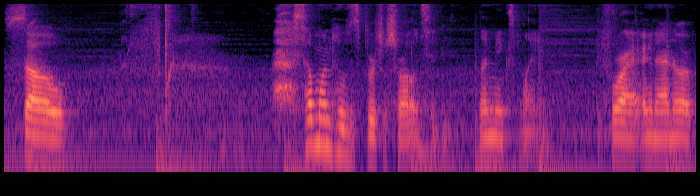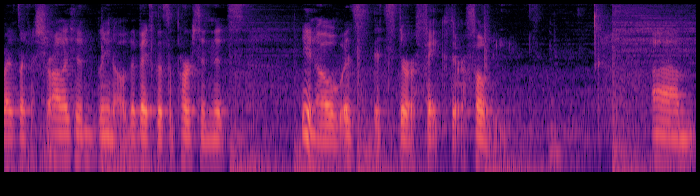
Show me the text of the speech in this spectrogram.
So, someone who's a spiritual charlatan, let me explain. Before I, and I know everybody's like a charlatan, you know, they're basically a person that's, you know, it's, it's, they're a fake, they're a phony. Um,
